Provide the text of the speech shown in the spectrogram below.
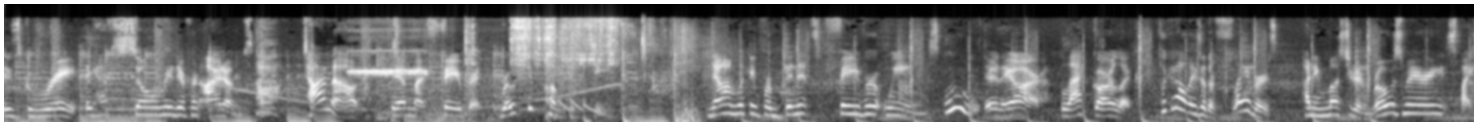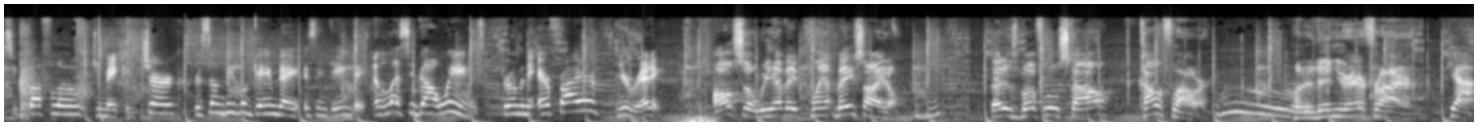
is great. They have so many different items. Timeout, they have my favorite, roasted pumpkin seeds. Now I'm looking for Bennett's favorite wings. Ooh, there they are, black garlic. Look at all these other flavors. Honey mustard and rosemary, spicy buffalo, Jamaican jerk. For some people, game day isn't game day unless you've got wings. Throw them in the air fryer, you're ready. Also, we have a plant-based item. That is buffalo style cauliflower. Ooh, Put it in your air fryer. yeah,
